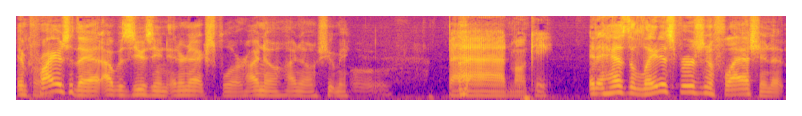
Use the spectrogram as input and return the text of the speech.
And prior to that, I was using Internet Explorer. I know, I know, shoot me. Bad monkey. And it has the latest version of Flash in it.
